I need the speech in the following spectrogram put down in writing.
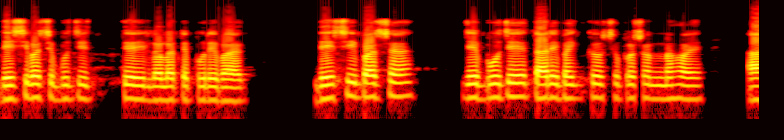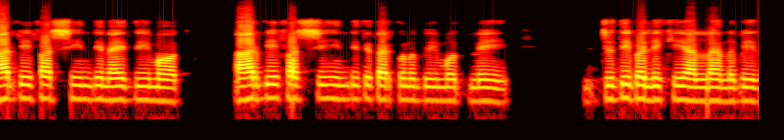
দেশি ভাষা বুঝিতে ললাটে পুরে বাঘ। দেশি ভাষা যে বুঝে তারই ভাগ্য সুপ্রসন্ন হয়। আরবি, ফার্সি, হিন্দি নাই দুই মত। আরবি, ফার্সি, হিন্দিতে তার কোনো দুই মত নেই। যদি বা লিখি আল্লাহ নবীর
